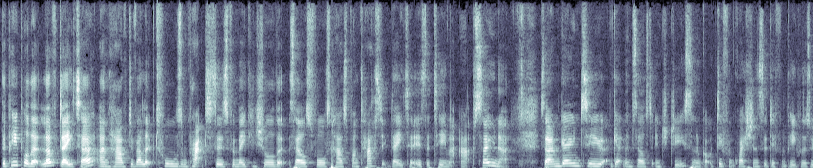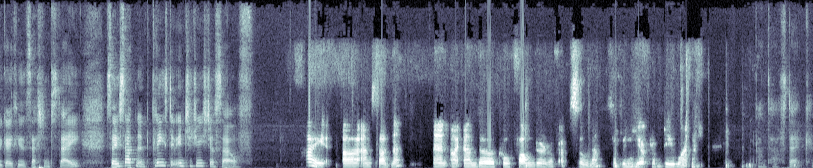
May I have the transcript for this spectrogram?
the people that love data and have developed tools and practices for making sure that Salesforce has fantastic data is the team at Apsona. So I'm going to get themselves to introduce, and I've got different questions for different people as we go through the session today. So Sadna, please do introduce yourself. Hi, uh, I'm Sadna, and I am the co-founder of Apsona. So I've been here from day one. Fantastic,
